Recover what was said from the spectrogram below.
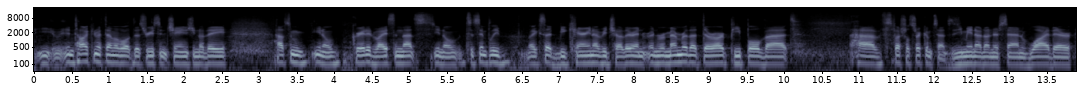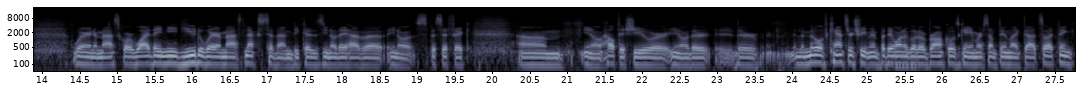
in talking with them about this recent change, you know, they have some, you know, great advice. And that's, you know, to simply, like I said, be caring of each other and, and remember that there are people that have special circumstances. You may not understand why they're wearing a mask or why they need you to wear a mask next to them because you know they have a you know specific um, you know health issue or you know they're they're in the middle of cancer treatment but they want to go to a Broncos game or something like that. So I think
